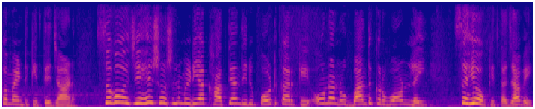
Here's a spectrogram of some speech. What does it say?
ਕਮੈਂਟ ਕੀਤੇ ਜਾਣ। ਸਗੋਂ ਅਜਿਹੇ ਸੋਸ਼ਲ ਮੀਡੀਆ ਖਾਤਿਆਂ ਦੀ ਰਿਪੋਰਟ ਕਰਕੇ ਉਹਨਾਂ ਨੂੰ ਬੰਦ ਕਰਵਾਉਣ ਲਈ ਸਹਿਯੋਗ ਕੀਤਾ ਜਾਵੇ।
